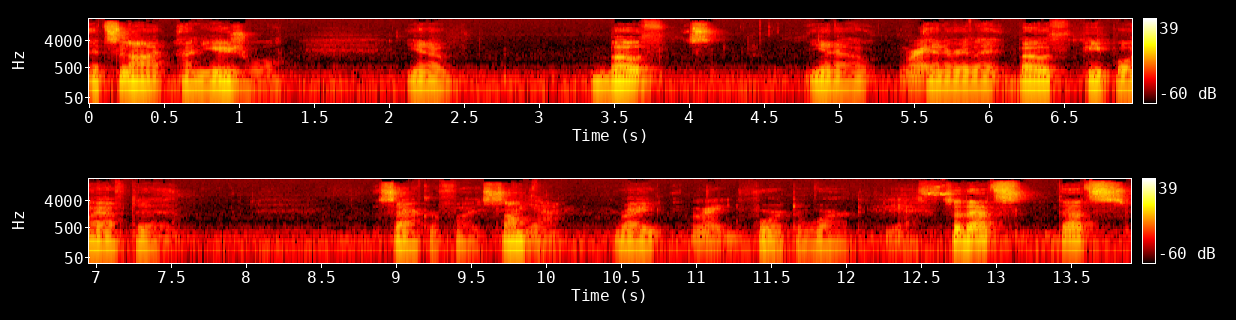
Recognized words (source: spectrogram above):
it's not unusual. You know, both, you know, Right. in a both people have to sacrifice something, Yeah. right, Right. for it to work. Yes. So that's that's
